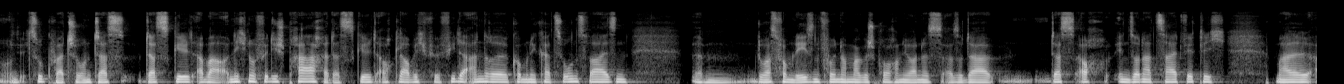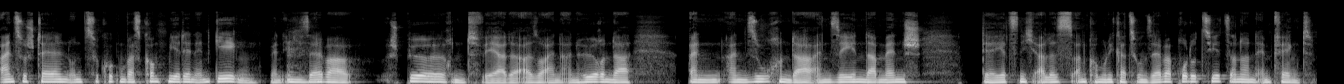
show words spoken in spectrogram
und zuquatsche und das das gilt aber nicht nur für die Sprache, das gilt auch, glaube ich, für viele andere Kommunikationsweisen. Ähm, du hast vom Lesen vorhin nochmal gesprochen, Johannes, also da das auch in so einer Zeit wirklich mal einzustellen und zu gucken, was kommt mir denn entgegen, wenn ich mhm. selber spürend werde, also ein, ein hörender, ein, ein suchender, ein sehender Mensch, der jetzt nicht alles an Kommunikation selber produziert, sondern empfängt.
